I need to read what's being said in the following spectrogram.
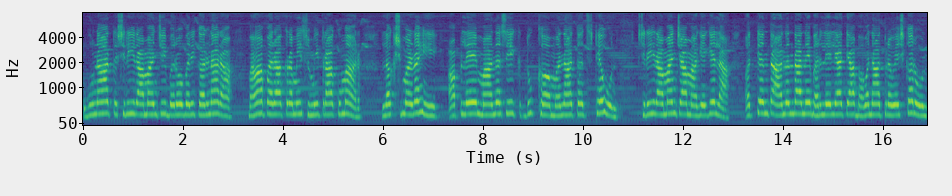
गुणात श्रीरामांची बरोबरी करणारा महापराक्रमी सुमित्रा कुमार लक्ष्मणही आपले मानसिक दुःख मनातच ठेवून श्रीरामांच्या मागे गेला. अत्यंत आनंदाने भरलेल्या त्या भवनात प्रवेश करून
